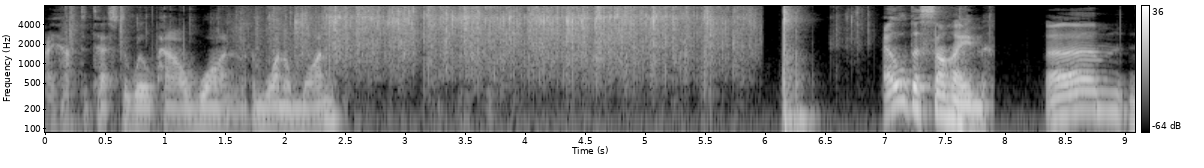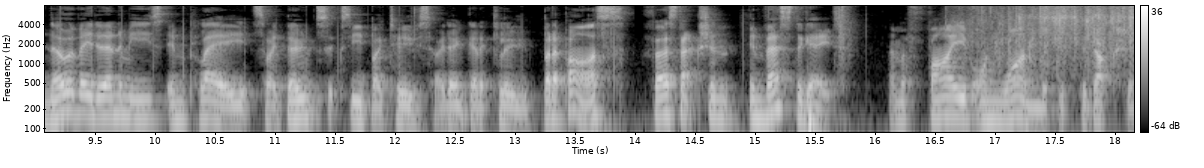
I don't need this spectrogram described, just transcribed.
I have to test a willpower one and one on one. Elder sign. Um, no evaded enemies in play, so I don't succeed by two, so I don't get a clue. But I pass. First action, investigate. I'm a five on one with this deduction.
